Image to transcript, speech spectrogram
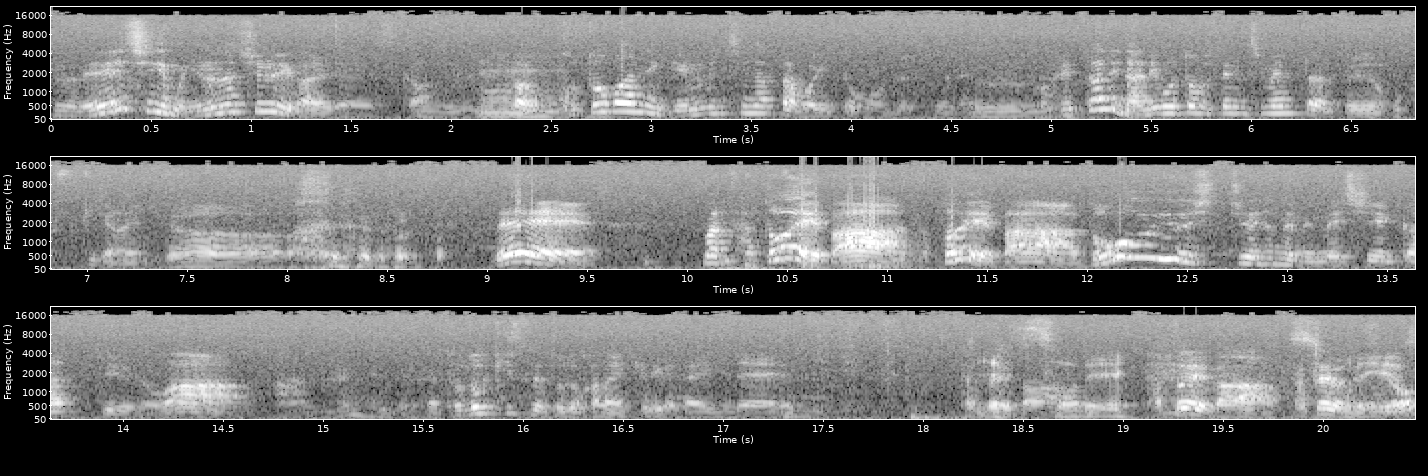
めめしいにもいろんな種類があるじゃないですか。うん。だから言葉に厳密になった方がいいと思うんですよね。うん。下手に何事もセンチメンタルというのは僕好きじゃないんですよ。で、まあ、例えば、例えば、どういうシチュエーションでめめしいかっていうのは、ていうんですか、届きすで届かない距離が大事で、例えば、例えば、例えばですよ、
